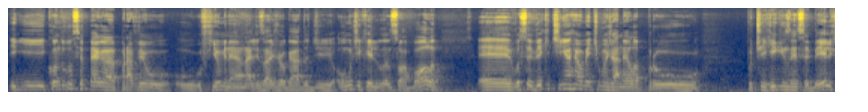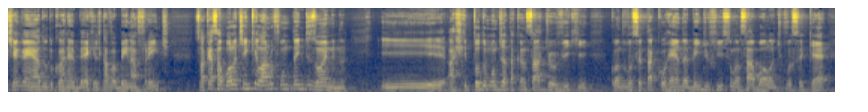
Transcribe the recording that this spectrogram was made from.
E, e quando você pega para ver o, o, o, filme, né, analisar a jogada de onde que ele lançou a bola, é, você vê que tinha realmente uma janela pro, pro T. Higgins receber. Ele tinha ganhado do cornerback, ele estava bem na frente. Só que essa bola tinha que ir lá no fundo da endzone, né? E acho que todo mundo já está cansado de ouvir que quando você está correndo é bem difícil lançar a bola onde você quer.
